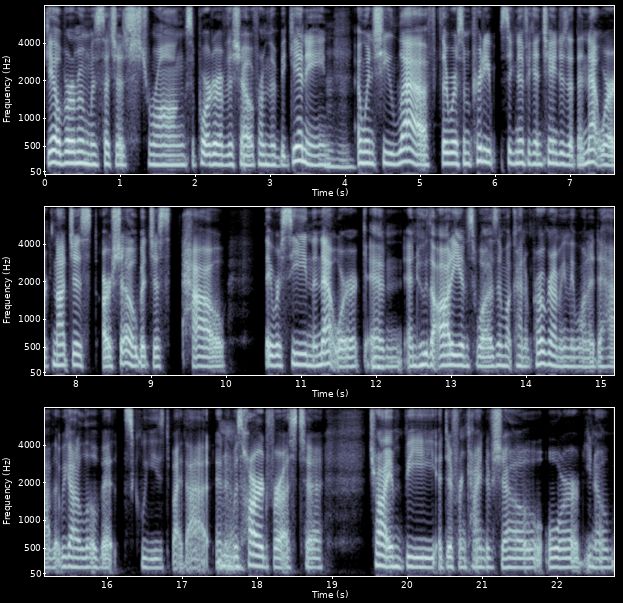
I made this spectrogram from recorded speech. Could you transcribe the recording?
Gail Berman was such a strong supporter of the show from the beginning. Mhm. And when she left, there were some pretty significant changes at the network, not just our show, but just how they were seeing the network Mhm. and and who the audience was and what kind of programming they wanted to have that we got a little bit squeezed by that. And Yeah. it was hard for us to try and be a different kind of show or, you know,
